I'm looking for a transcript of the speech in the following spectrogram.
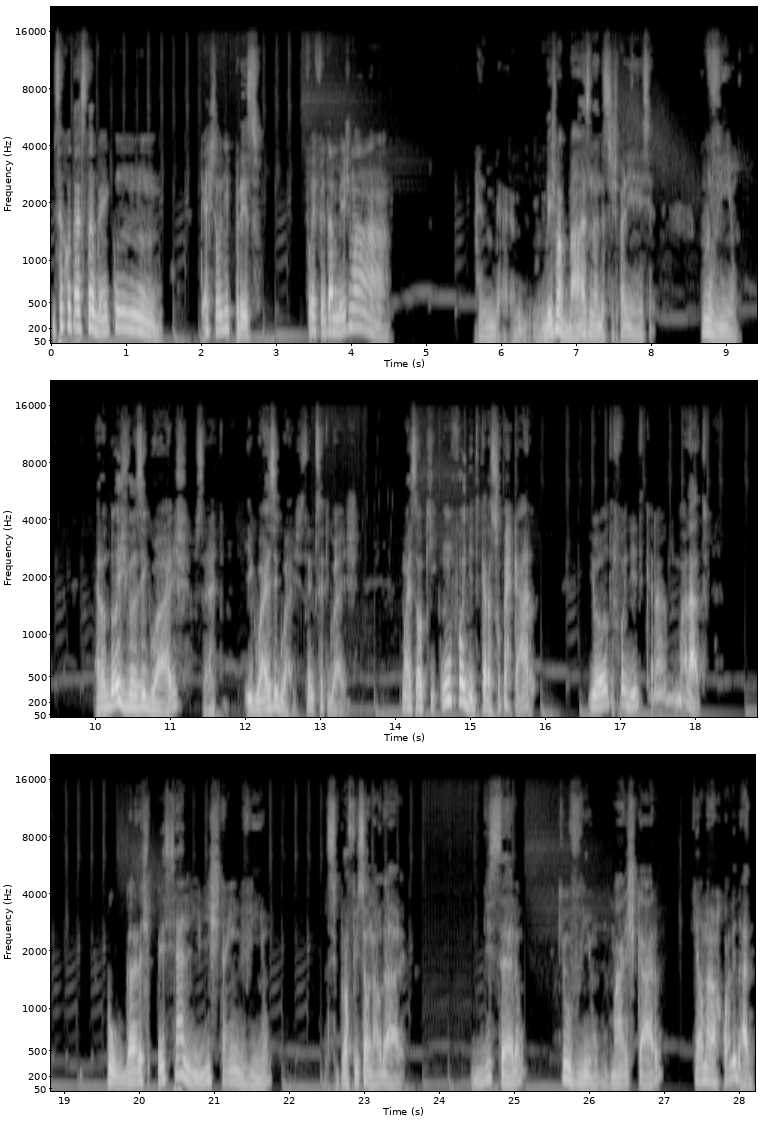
Isso acontece também com questão de preço. Foi feita a mesma mesma base né, dessa experiência com vinho. Eram dois vinhos iguais, certo? Iguais, iguais, 100% iguais. Mas só que um foi dito que era super caro e o outro foi dito que era barato. Pô, galera especialista em vinho, esse profissional da área, disseram que o vinho mais caro tinha a maior qualidade.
